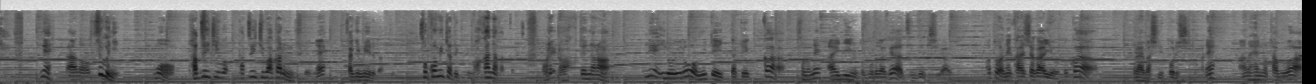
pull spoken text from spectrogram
ね、あの、すぐに、もう、パツイチは、パツイチわかるんですけどね、詐欺メールだって。そこを見た時に分かんなかったんです。あれ？楽天だな。で、いろいろ見ていった結果、そのね、ID のところだけは全然違う。あとはね、会社概要とか、プライバシーポリシーとかね、あの辺のタブは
